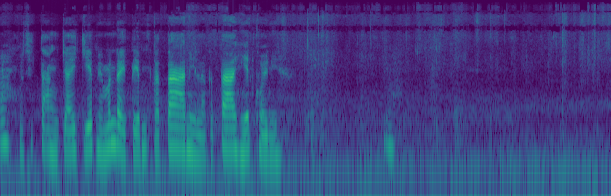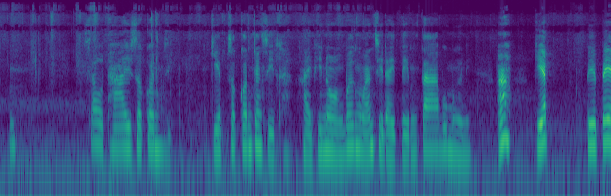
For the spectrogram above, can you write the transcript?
อะขอสิตั้งใจเก็บให้มันได้เต็มกระตานี่แหละกระตาเฮ็ดข่อยนี่อืมอืมเศร้าทายซะก่อนสิเก็บสกอนจังสิให้พี่น้องเบิ้งหวาอันสิได้เต็มตาบุมือนี่อะเก็บเป้เป้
